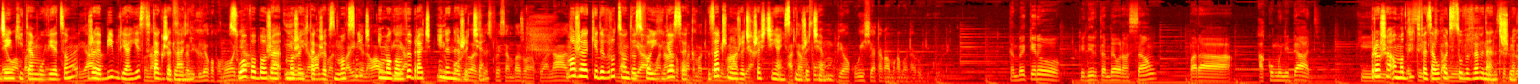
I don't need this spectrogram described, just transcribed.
Dzięki temu wiedzą, że Biblia jest także dla nich. Słowo Boże może ich także wzmocnić i mogą wybrać inne życie. Może kiedy wrócą do swoich wiosek, zaczną żyć chrześcijańskim życiem. Também quero pedir também oração para a comunidade. que Proszę o modlitwę za uchodźców wewnętrznych.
